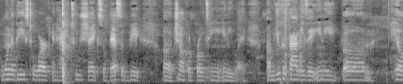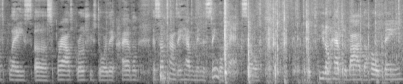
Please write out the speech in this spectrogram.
one of these to work and have two shakes. So that's a big uh, chunk of protein anyway. Um, you can find these at any um, health place, uh, Sprouts, grocery store. They have them, and sometimes they have them in the single pack. So you don't have to buy the whole thing.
